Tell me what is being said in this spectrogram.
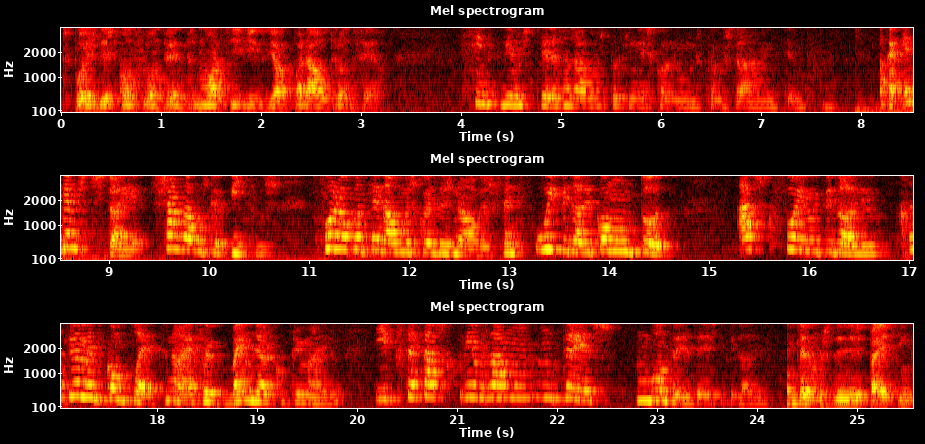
depois deste confronto entre mortos e vivos e ocupará o trono de ferro sinto que devíamos ter arranjado umas plaquinhas com números para mostrar ao mesmo tempo. Ok, em termos de história, fechámos alguns capítulos, foram acontecendo algumas coisas novas, portanto, o episódio como um todo, acho que foi um episódio relativamente completo, não é? Foi bem melhor que o primeiro, e portanto acho que podíamos dar um, um 3, um bom 3 a este episódio. Em termos de pacing,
